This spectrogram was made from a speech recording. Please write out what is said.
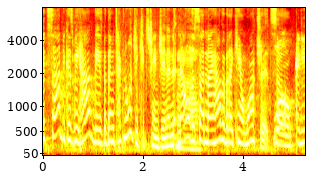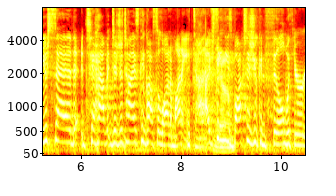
It's sad because we have these, but then technology keeps changing, and now all of a sudden I have it, but I can't watch it. So Well, and you said to have it digitized can cost a lot of money. It does. I've seen Yeah. these boxes you can fill with your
